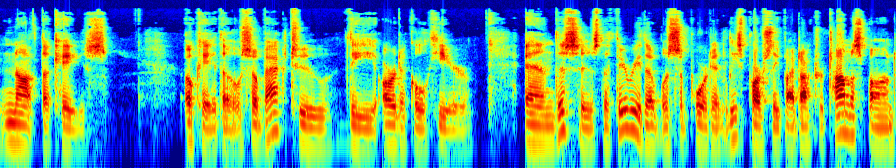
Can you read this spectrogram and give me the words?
not the case. Okay, though, so back to the article here and this is the theory that was supported at least partially by Dr. Thomas Bond,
